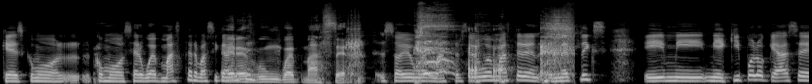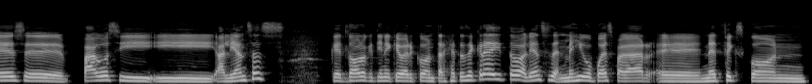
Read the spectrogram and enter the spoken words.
que es como, como ser webmaster, básicamente. Eres un webmaster. Soy un webmaster. Soy un webmaster en, Netflix y mi, mi, equipo lo que hace es eh, pagos y, y, alianzas, que todo lo que tiene que ver con tarjetas de crédito, alianzas. En México puedes pagar eh, Netflix con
